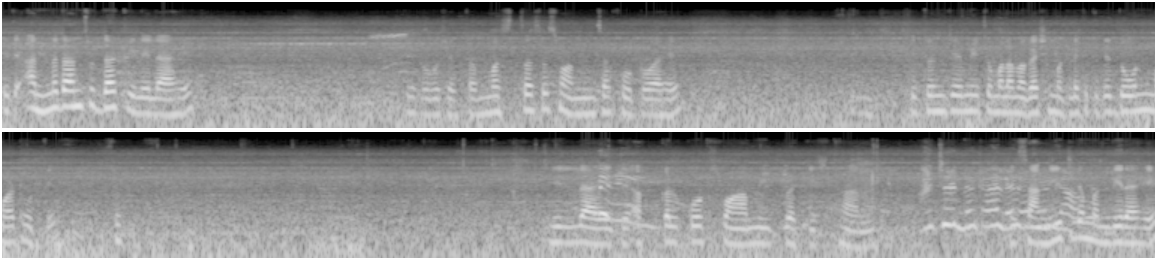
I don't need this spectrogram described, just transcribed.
तिथे अन्नदानसुद्धा केलेलं आहे. ते बघू शकता मस्त असं स्वामींचा फोटो आहे. तिथून जे मी तुम्हाला मगाशी म्हटलं की तिथे दोन मठ होते. लिहिलेलं आहे ते अक्कलकोट स्वामी प्रतिष्ठान. सांगलीतलं मंदिर आहे.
